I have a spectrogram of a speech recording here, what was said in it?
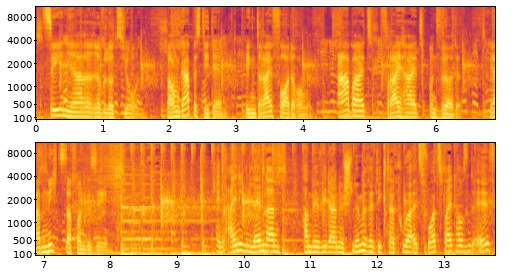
Zehn Jahre Revolution. Warum gab es die denn? Wegen drei Forderungen. Arbeit, Freiheit und Würde. Wir haben nichts davon gesehen. In einigen Ländern haben wir wieder eine schlimmere Diktatur als vor 2011.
